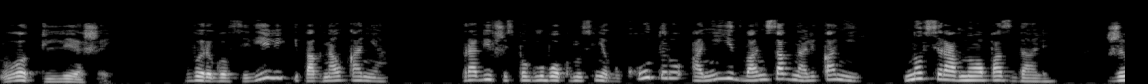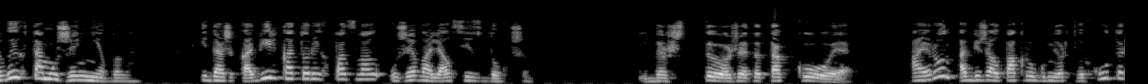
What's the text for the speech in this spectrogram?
Вот леший! Выругался Вели и погнал коня. Пробившись по глубокому снегу к хутору, они едва не согнали коней, но все равно опоздали. Живых там уже не было. И даже кабель, который их позвал, уже валялся издохшим. — Да что же это такое? Айрон обежал по кругу мертвый хутор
